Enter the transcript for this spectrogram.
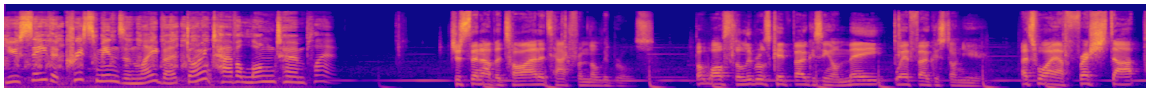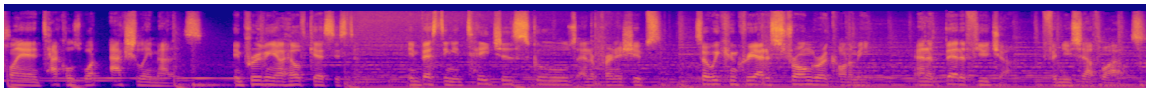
You see that Chris Minns and Labor don't have a long term plan. Just another tired attack from the Liberals. But whilst the Liberals keep focusing on me, we're focused on you. That's why our Fresh Start plan tackles what actually matters improving our healthcare system, investing in teachers, schools, and apprenticeships so we can create a stronger economy and a better future for New South Wales.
